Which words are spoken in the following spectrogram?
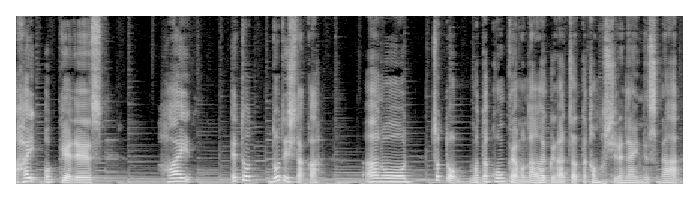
はい、OK です。はい。えっと、どうでしたか？あの、ちょっとまた今回も長くなっちゃったかもしれないんですが、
